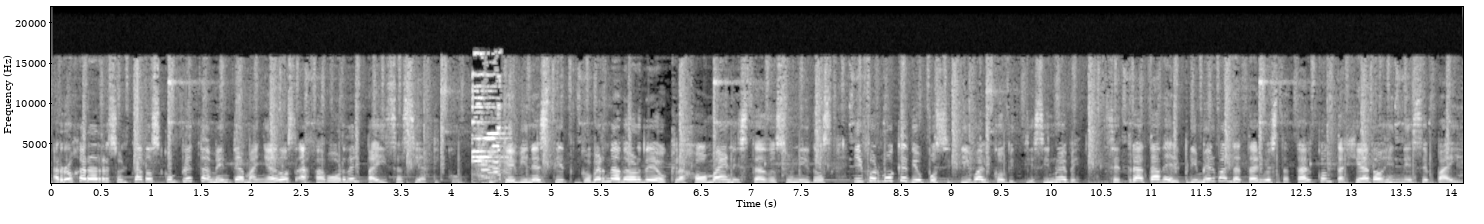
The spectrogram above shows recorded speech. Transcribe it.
arrojará resultados completamente amañados a favor del país asiático. Y Kevin Stitt, gobernador de Oklahoma en Estados Unidos, informó que dio positivo al COVID-19. Se trata del primer mandatario estatal contagiado en ese país.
